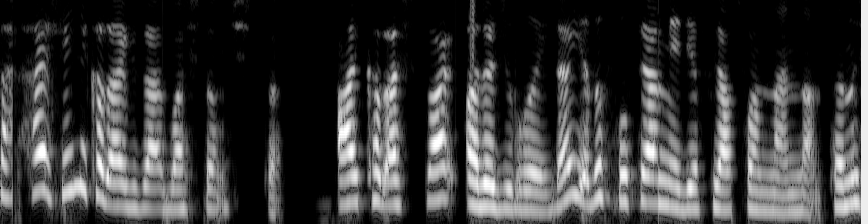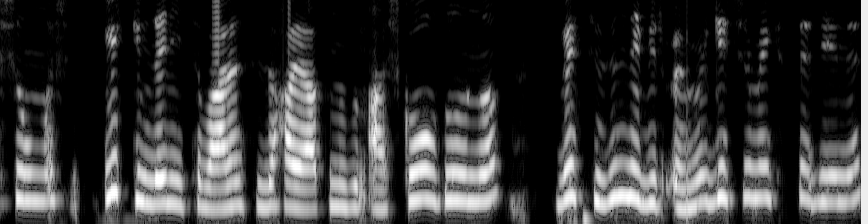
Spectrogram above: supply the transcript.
Oysa her şey ne kadar güzel başlamıştı. Arkadaşlar aracılığıyla ya da sosyal medya platformlarından tanışılmış, ilk günden itibaren size hayatınızın aşkı olduğunu ve sizinle bir ömür geçirmek istediğini,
